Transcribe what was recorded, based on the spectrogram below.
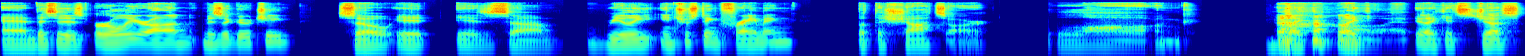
And this is earlier on Mizoguchi. So it is um really interesting framing, but the shots are long. Like like Oh, like it's just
